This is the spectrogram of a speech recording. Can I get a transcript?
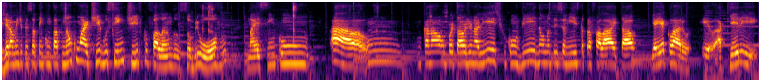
geralmente a pessoa tem contato não com um artigo científico falando sobre o ovo, mas sim com ah, um, um canal, um portal jornalístico convida um nutricionista para falar e tal. E aí, é claro, eu, aquele,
